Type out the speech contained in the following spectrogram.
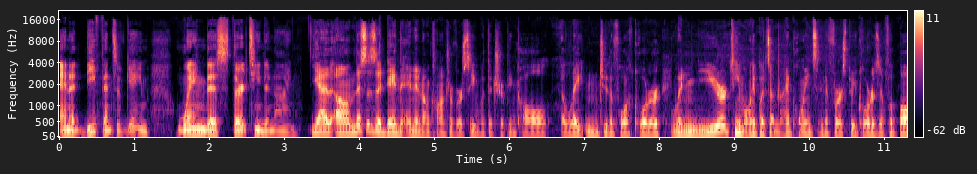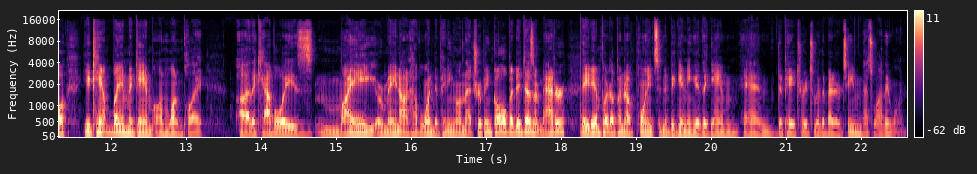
and a defensive game, winning this 13 to 9. Yeah, um, this is a game that ended on controversy with the tripping call late into the fourth quarter. When your team only puts up nine points in the first three quarters of football, you can't blame a game on one play. Uh, the Cowboys may or may not have won depending on that tripping call, but it doesn't matter. They didn't put up enough points in the beginning of the game, and the Patriots were the better team. That's why they won.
